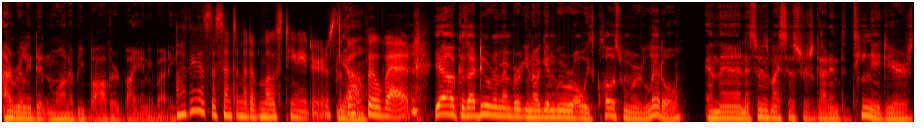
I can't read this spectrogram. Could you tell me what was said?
I really didn't want to be bothered by anybody. I think that's the sentiment of most teenagers. So Yeah. don't feel bad. Yeah, because I do remember, you know, again, we were always close when we were little. And then as soon as my sisters got into teenage years,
